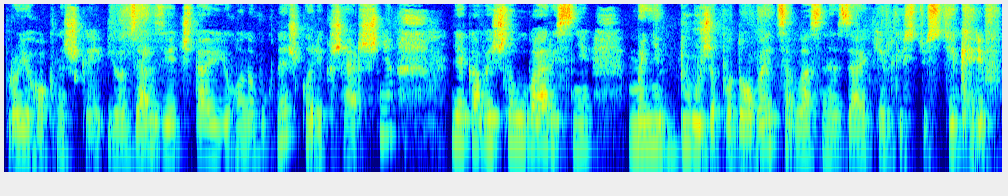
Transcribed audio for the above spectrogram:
про його книжки. І от зараз я читаю його нову книжку Рік Шершня, яка вийшла у вересні. Мені дуже подобається, власне, за кількістю стікерів.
